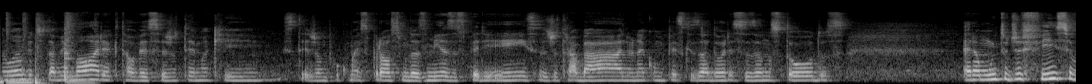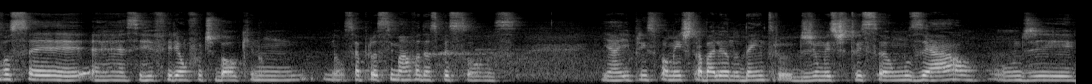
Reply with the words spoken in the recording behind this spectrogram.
No âmbito da memória, que talvez seja o tema que esteja um pouco mais próximo das minhas experiências de trabalho, né, como pesquisadora esses anos todos, era muito difícil você é, se referir a um futebol que não, não se aproximava das pessoas. E aí, principalmente trabalhando dentro de uma instituição museal, onde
